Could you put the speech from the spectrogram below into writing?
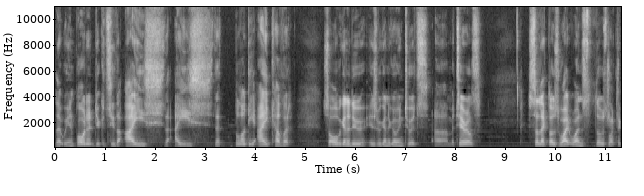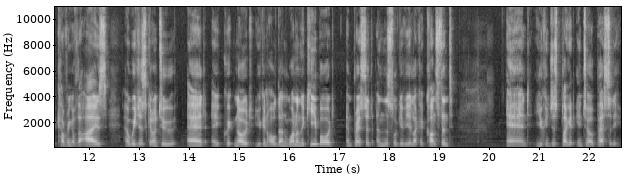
that we imported. You can see the eyes, the eyes, that bloody eye cover. So all we're going to do is we're going to go into its uh, materials, select those white ones, those like the covering of the eyes, and we're just going to add a quick node. You can hold down one on the keyboard and press it, and this will give you like a constant, and you can just plug it into opacity.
